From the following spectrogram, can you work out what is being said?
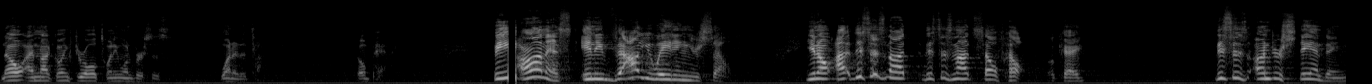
No, I'm not going through all 21 verses one at a time. Don't panic. Be honest in evaluating yourself. You know, I, this is not this is not self-help, okay? This is understanding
